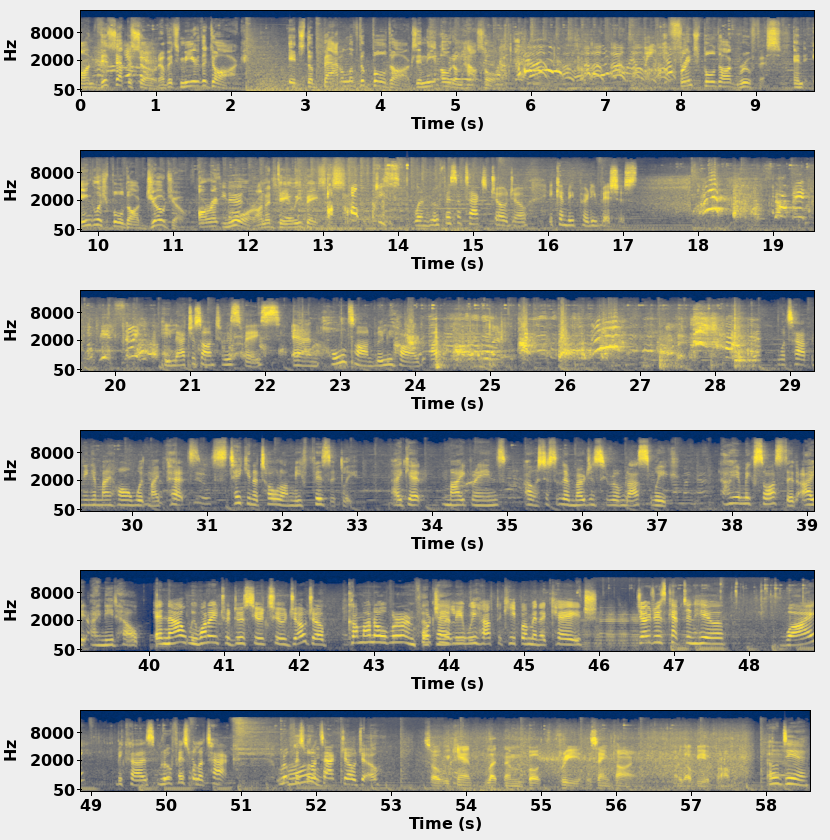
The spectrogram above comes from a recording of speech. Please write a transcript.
On this episode of It's Me or the Dog, it's the battle of the bulldogs in the Odom household. Oh, oh, oh, French bulldog Rufus and English bulldog Jojo are at war on a daily basis. Oh, Jesus. When Rufus attacks Jojo, it can be pretty vicious. Stop it! Don't be excited! He latches onto his face and holds on really hard. What's happening in my home with my pets It's taking a toll on me physically. I get migraines. I was just in the emergency room last week. I am exhausted. I, I need help. And now we want to introduce you to Jojo. Come on over. Unfortunately, we have to keep him in a cage Jojo's kept in here. Why? because Rufus will attack. Rufus will Oh. attack Jojo. So we can't let them both free at the same time, or there'll be a problem. Oh dear.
